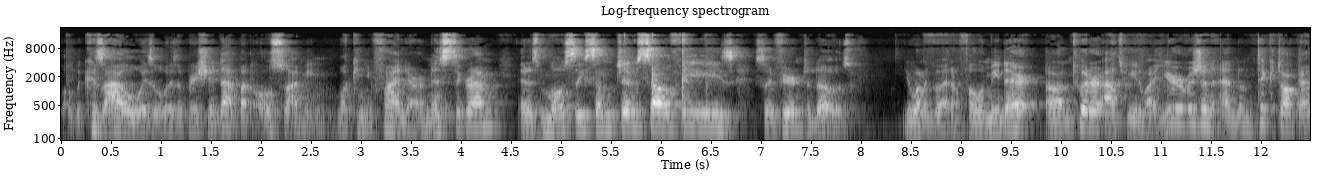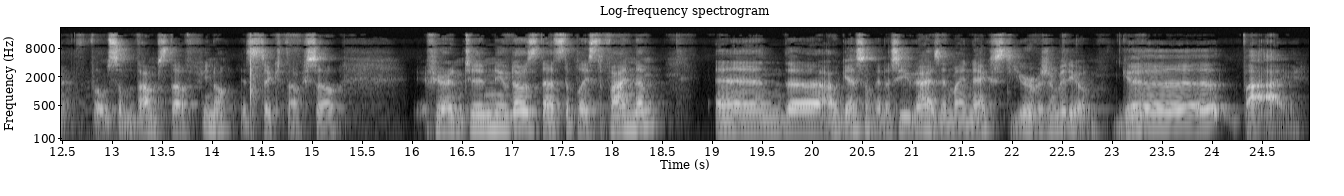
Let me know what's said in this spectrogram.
Well, because I always, always appreciate that. But also, I mean, what can you find there on Instagram? It is mostly some gym selfies. So if you're into those, you want to go ahead and follow me there. On Twitter, I tweet about Eurovision. And on TikTok, I film some dumb stuff. You know, it's TikTok. So if you're into any of those, that's the place to find them. And uh, I guess I'm going to see you guys in my next Eurovision video. Goodbye.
